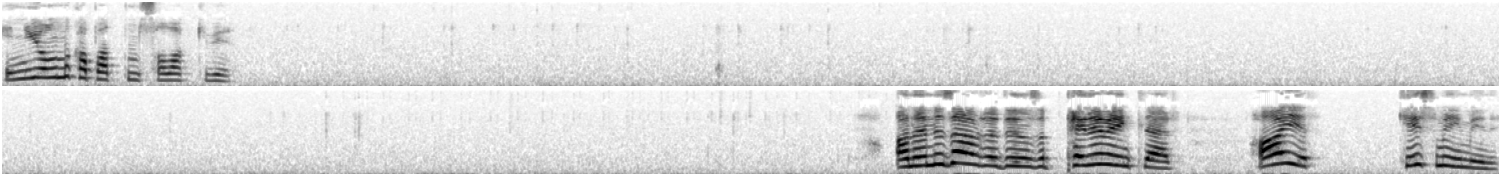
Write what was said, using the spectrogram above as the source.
Kendi yolumu kapattım salak gibi. Ananızı avradığınızı penevenkler. Hayır. Kesmeyin beni.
